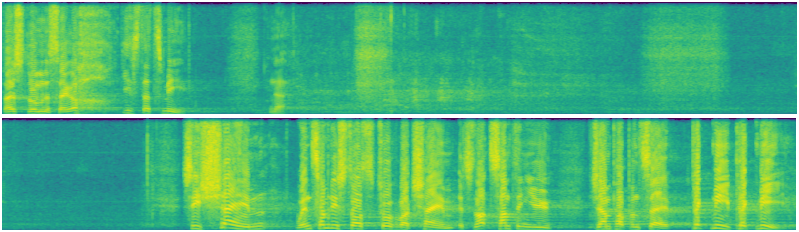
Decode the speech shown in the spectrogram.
Most of the women are saying, oh, yes, that's me. No. See, shame, when somebody starts to talk about shame, it's not something you jump up and say, pick me, pick me.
